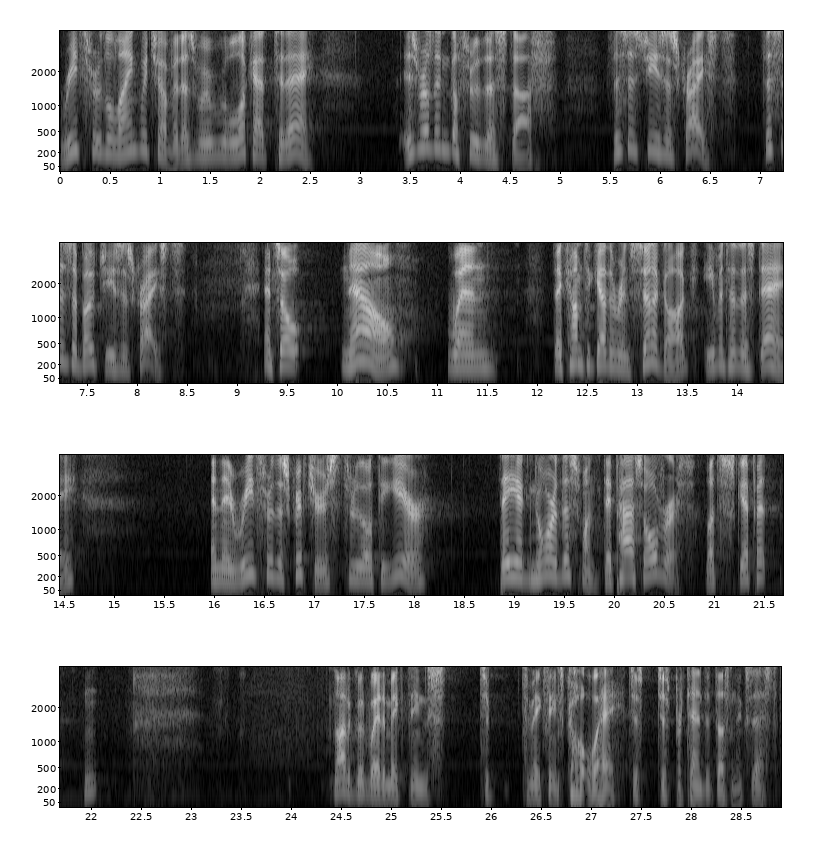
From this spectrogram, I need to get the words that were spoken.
Read through the language of it as we will look at today. Israel didn't go through this stuff. This is Jesus Christ. This is about Jesus Christ. And so now, when they come together in synagogue, even to this day, and they read through the scriptures throughout the year, they ignore this one. They pass over it. Let's skip it. Hmm. Not a good way to make things to, make things go away. Just just pretend it doesn't exist.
